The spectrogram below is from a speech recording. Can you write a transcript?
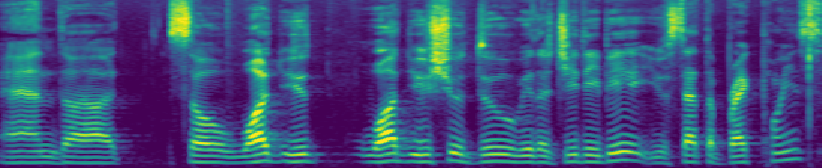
And uh, so what you what you should do with the GDB, you set the breakpoints.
